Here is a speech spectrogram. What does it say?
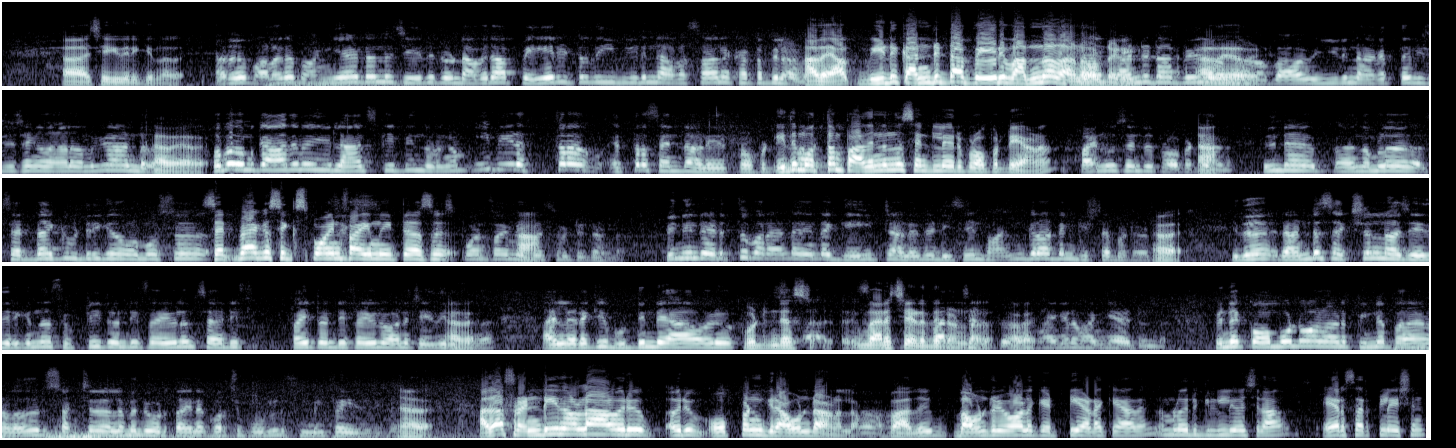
ചെയ്തിരിക്കുന്നത്. അത് വളരെ ഭംഗിയായിട്ട് തന്നെ ചെയ്തിട്ടുണ്ട്. അവർ ആ പേരിട്ടത് ഈ വീടിന്റെ അവസാന ഘട്ടത്തിലാണ്. അതെ ആ വീട് കണ്ടിട്ട് ആ പേര് വന്നതാണ് ഓൾറെഡി കണ്ടിട്ട് ആ പേര് വന്നതാണ്. അപ്പൊ ആ വീടിനകത്തെ വിശേഷങ്ങളാണ് നമുക്ക് കാണുന്നത് അതെ അതെ. അപ്പൊ നമുക്ക് ആദ്യമേ ഈ ലാൻഡ്സ്കേപ്പിംഗ് തുടങ്ങാം. ഈ വീട് എത്ര എത്ര സെന്റ് ആണ് ഈ പ്രോപ്പർട്ടി ഇത് മൊത്തം പതിനൊന്ന് സെന്റിലെ ഒരു പ്രോപ്പർട്ടിയാണ് പതിനൊന്ന് സെന്റ് പ്രോപ്പർട്ടി ആണ്. ഇതിന്റെ നമ്മൾ set back വിട്ടിരിക്കുന്നത് almost set back six point five meters point five meters വിട്ടിട്ടുണ്ട്. പിന്നെ ഇതിന്റെ എടുത്തു പറയേണ്ട ഇതിന്റെ ഗേറ്റ് ആണ്. ഇതിന്റെ ഡിസൈൻ ഭയങ്കരമായിട്ട് എനിക്ക് ഇഷ്ടപ്പെട്ടു ഇത് രണ്ട് സെക്ഷനിലാണ് ചെയ്തിരിക്കുന്നത്. ഫിഫ്റ്റി ട്വന്റി ഫൈവിലും സെവന്റി ഫൈവ് ട്വന്റി ഫൈവിലും ആണ് ചെയ്തിരിക്കുന്നത്. അതിനിടയ്ക്ക് വുഡിന്റെ ആ ഒരു വരച്ചെടുത്തിട്ടുണ്ട്. ഭയങ്കര ഭംഗിയായിട്ടുണ്ട്. പിന്നെ കോമ്പൗണ്ട് വാൾ ആണ് പിന്നെ പറയാനുള്ളത്. ഒരു സ്ട്രക്ചർ എലമെന്റ് കൊടുത്ത് അതിനെ കുറച്ച് കൂടുതൽ സിംപ്ലിഫൈ ചെയ്തിരിക്കുന്നത് അതെ. അത് ആ ഫ്രണ്ടിൽ നിന്നുള്ള ആ ഒരു ഒരു ഓപ്പൺ ഗ്രൗണ്ട് ആണല്ലോ. അപ്പോൾ അത് ബൗണ്ടറി വാൾ കെട്ടി അടയ്ക്കാതെ നമ്മൾ ഒരു ഗ്രില്ല് വെച്ചിട്ട് ആ എയർ സർക്കുലേഷൻ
